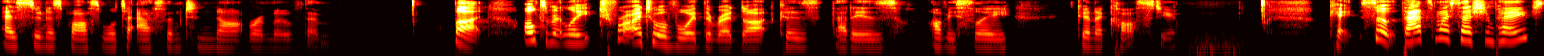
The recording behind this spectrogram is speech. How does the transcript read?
as soon as possible to ask them to not remove them. But ultimately, try to avoid the red dot because that is obviously going to cost you. Okay, so that's my session page.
